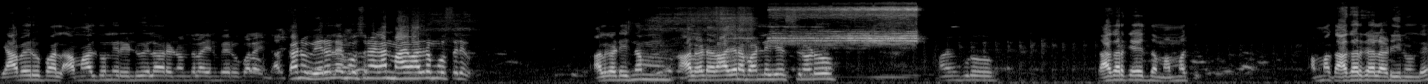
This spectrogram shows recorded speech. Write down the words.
యాభై రూపాయలు. అమ్మాలతోని రెండు వేల రెండు వందల ఎనభై రూపాయలు అయింది. అక్క నువ్వు వేరే మోస్తున్నావు కానీ మా మాత్రం మోస్తలేవు. ఆలుగడ్డ వేసినాం. ఆలుగడ్డ రాజన బండ్లు చేస్తున్నాడు. మనం ఇప్పుడు కాకరకాయ వేద్దాం అమ్మకి. అమ్మ కాకరకాయలు అడిగినుండే.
